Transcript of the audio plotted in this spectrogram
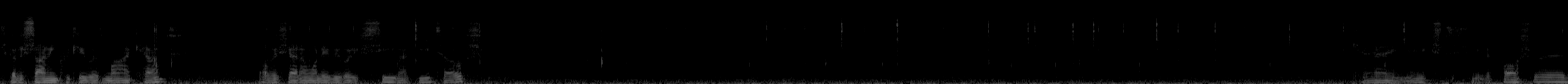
just got to sign in quickly with my account. Obviously I don't want everybody to see my details. Okay, next, need a password.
